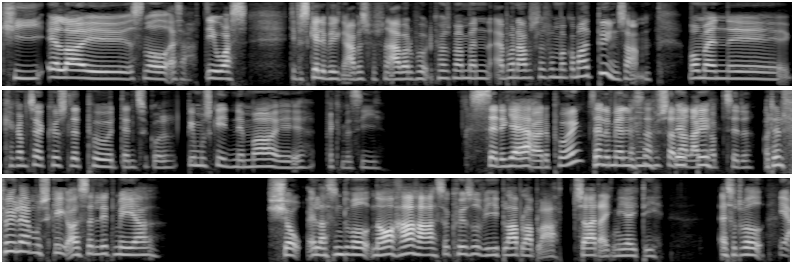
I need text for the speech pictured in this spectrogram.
key. Eller øh, sådan noget, altså, det er jo også, det er forskelligt, hvilken arbejdsplads man arbejder på. Det kan også være, at man er på en arbejdsplads, hvor man går meget i byen sammen. Hvor man øh, kan komme til at kysse lidt på et dansegulv. Det er måske et nemmere, øh, hvad kan man sige, setting Ja. at gøre det på, ikke? Så er lidt mere altså, så det der er er lagt det. op til det. Og den føler jeg måske også er lidt mere sjov. Eller sådan, du ved, nå, haha, så kyssede vi, bla bla bla. Så er der ikke mere i det. Altså, du ved, Ja,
